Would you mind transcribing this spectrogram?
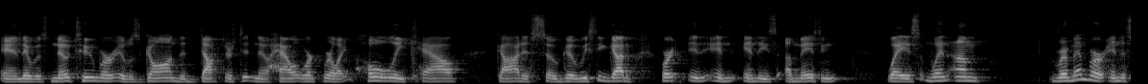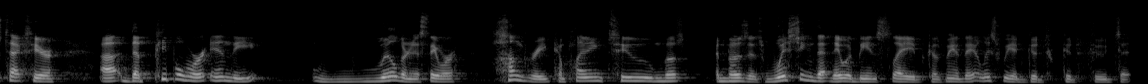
and there was no tumor. It was gone. The doctors didn't know how it worked. We are like, holy cow, God is so good. We see God work in, in, in these amazing ways. When, um, remember in this text here, uh, the people were in the wilderness. They were hungry, complaining to Moses, wishing that they would be enslaved because, man, they, at least we had good, good food to,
